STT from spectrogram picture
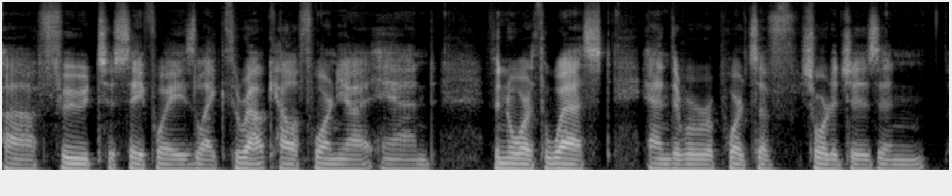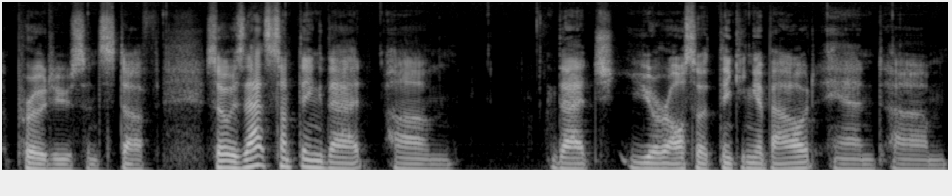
uh, food to Safeways like throughout California and the Northwest, and there were reports of shortages in produce and stuff. So is that something that um, that you're also thinking about and um,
